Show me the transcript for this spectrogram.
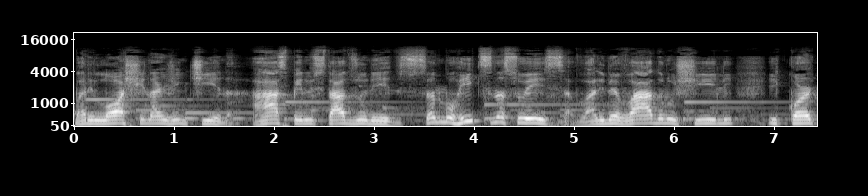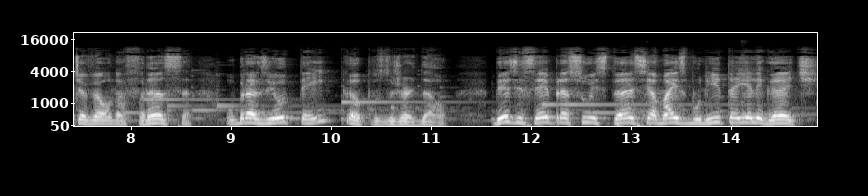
Bariloche na Argentina, Aspen nos Estados Unidos, San Moritz na Suíça, Vale Nevado no Chile e Courchevel na França, o Brasil tem Campos do Jordão. Desde sempre a sua estância mais bonita e elegante,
